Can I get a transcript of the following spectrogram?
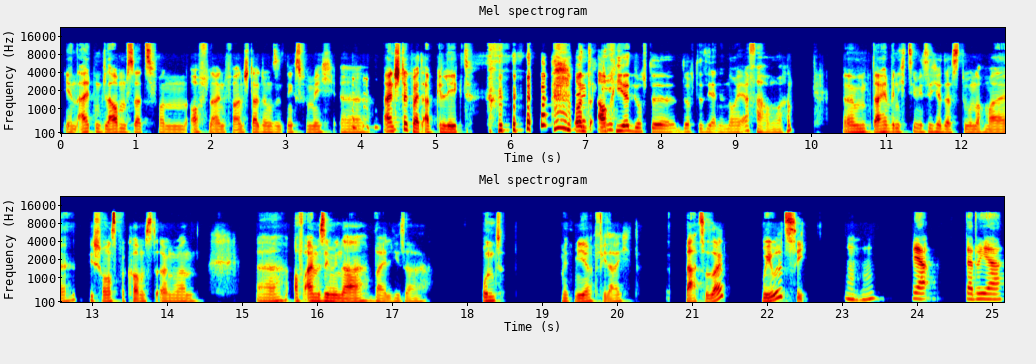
ihren alten Glaubenssatz von Offline-Veranstaltungen sind nichts für mich, äh, ein Stück weit abgelegt. Und auch hier durfte, durfte sie eine neue Erfahrung machen. Ähm, daher bin ich ziemlich sicher, dass du nochmal die Chance bekommst, irgendwann äh, auf einem Seminar bei Lisa und mit mir vielleicht da zu sein. We will see. Mhm. Ja, da du ja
